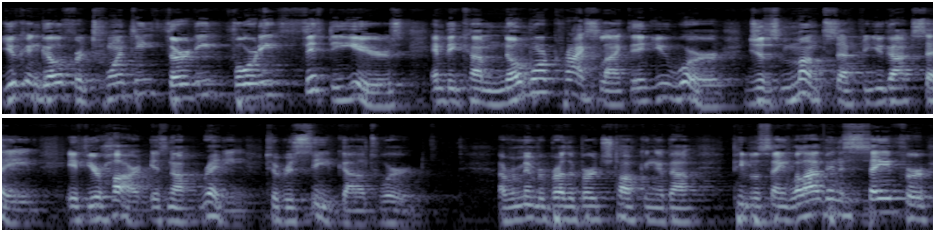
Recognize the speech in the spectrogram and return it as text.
You can go for 20, 30, 40, 50 years and become no more Christ like than you were just months after you got saved if your heart is not ready to receive God's word. I remember Brother Birch talking about people saying, Well, I've been saved for,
